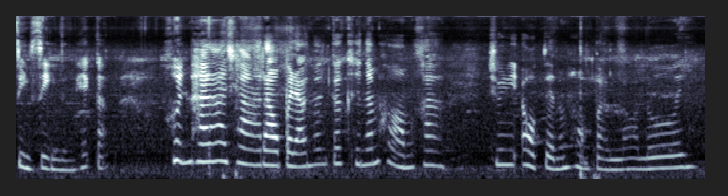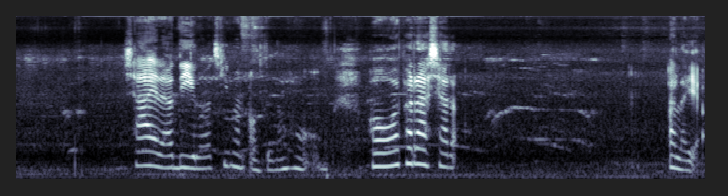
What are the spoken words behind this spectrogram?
สิ่งสิ่งหนึ่งให้กับ คุณพระราชาเราไปแล้วนั่นก็คือน้ำหอมค่ะ ช่วงนี้ออกแต่น้ำหอมตลอดเลย ใช่แล้วดีแล้วที่มันออกแต่น้ำหอม เพราะว่าพระราชา อะไรอะ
